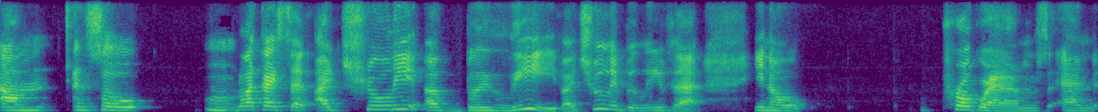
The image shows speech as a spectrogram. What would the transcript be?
Um and so like i said i truly uh, believe i truly believe that you know programs and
